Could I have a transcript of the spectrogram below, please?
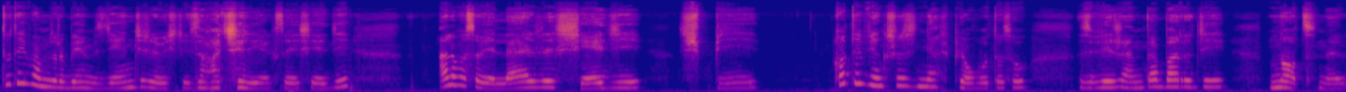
tutaj Wam zrobiłem zdjęcie, żebyście zobaczyli, jak sobie siedzi. Albo sobie leży, siedzi, śpi. Koty większość dnia śpią, bo to są zwierzęta bardziej nocne,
